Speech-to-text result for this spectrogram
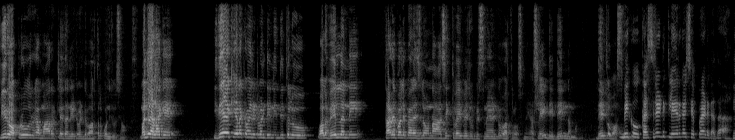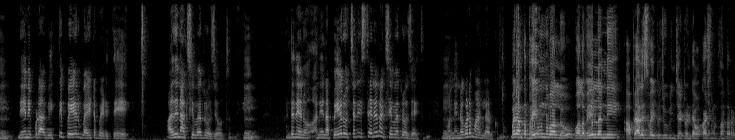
వీరు అప్రూవర్గా మారట్లేదు అనేటువంటి వార్తలు కొన్ని చూసాం. మళ్ళీ అలాగే ఇదే కీలకమైనటువంటి నిందితులు వాళ్ళ వేళ్ళన్నీ తాడేపల్లి ప్యాలెస్లో ఉన్న ఆ శక్తి వైపే చూపిస్తున్నాయంటూ వార్తలు వస్తున్నాయి. అసలు ఏంటి దేన్ని నమ్మాలి? దేంట్లో మీకు కసిరెడ్డి క్లియర్గా చెప్పాడు కదా. నేను ఇప్పుడు ఆ వ్యక్తి పేరు బయట పెడితే అది నాకు చివరి రోజు అవుతుంది. అంటే నేను నేను ఆ పేరు ఉచ్చరిస్తేనే నాకు చివరి రోజు అవుతుంది. మనం నిన్న కూడా మాట్లాడుకున్నాం. మరి అంత భయం ఉన్న వాళ్ళు వాళ్ళ వేళ్ళన్నీ ఆ ప్యాలెస్ వైపు చూపించేటువంటి అవకాశం ఉంటుందంటారా?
